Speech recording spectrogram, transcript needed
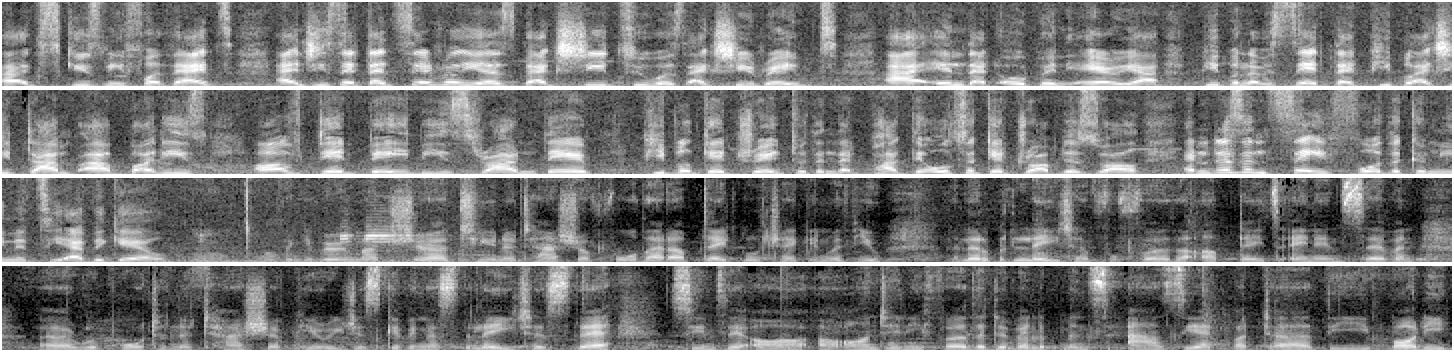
Uh, excuse me for that. And she said that several years back, she too was actually raped uh, in that open area. People have said that people actually dump bodies of dead babies around there. People get raped within that park. They also get robbed as well. And it isn't safe for the community, Abigail. Mm. Well, thank you very much uh, to you, Natasha, for that update. We'll check in with you a little bit later for further updates. ANN7 uh, reporter Natasha Perry just giving us the latest there. Seems there are, aren't any further developments as yet, but uh, the body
